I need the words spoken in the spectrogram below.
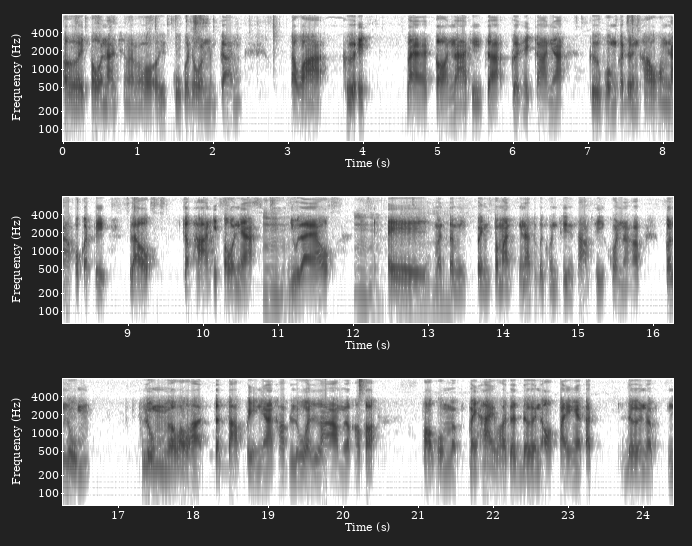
เออไอโตะนั้นใช่ไหมมันบอกเฮ้ยกูก็โดนเหมือนกัน แต่ว่าคือไอ แต่ก่อนหน้าที่จะเกิดเหตุการณ์เนี้ย คือผมก็เดินเข้าห้องน้ำปกติ แล้วจะผ่านไอโตะเนี้ยอืมอยู่แล้วอืมเอ มันจะมีเป็นประมาณน่าจะเป็นคนจีนสามสี่คนนะครับ ก็ลุมลุมแล้วบอกว่าจะจับไปอย่างเงี้ยครับลวนลามแล้วเขาก็ พอผมแบบไม่ให้พอจะเดินออกไปอย่างเงี้ย ก็เดินแบบเ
